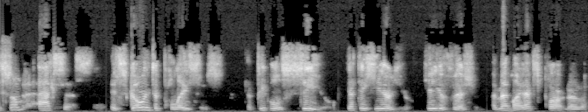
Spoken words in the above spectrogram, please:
some access. It's going to places that people see you, get to hear you, hear your vision. I met my ex-partner at a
